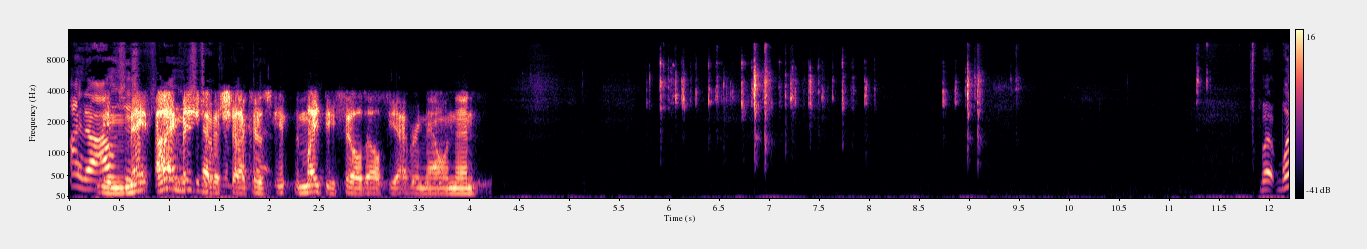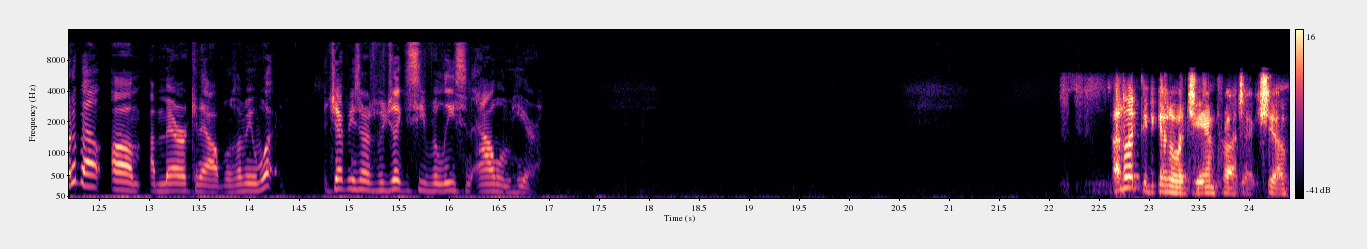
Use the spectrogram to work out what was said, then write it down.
I know. I, may, I may have a shot because it might be Philadelphia every now and then. But what about um, American albums? I mean, what Japanese artists would you like to see release an album here? I'd like to go to a jam project show.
